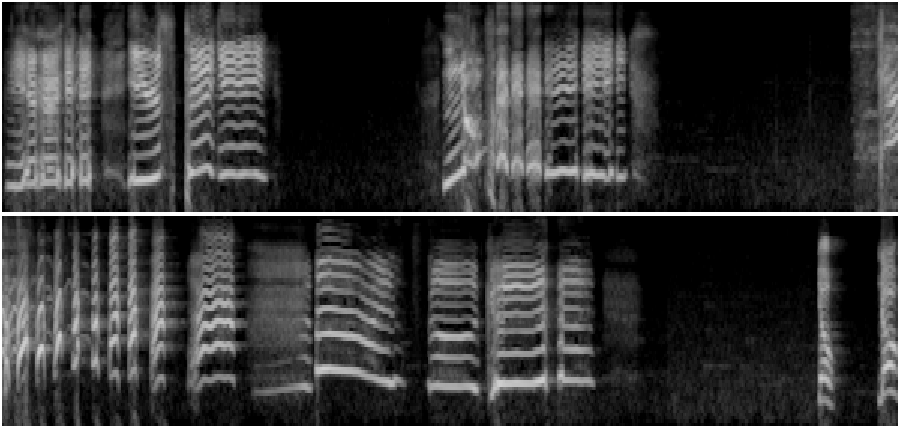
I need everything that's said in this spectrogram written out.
Here's Piggy. No, Piggy. oh, it's so good. No, no.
